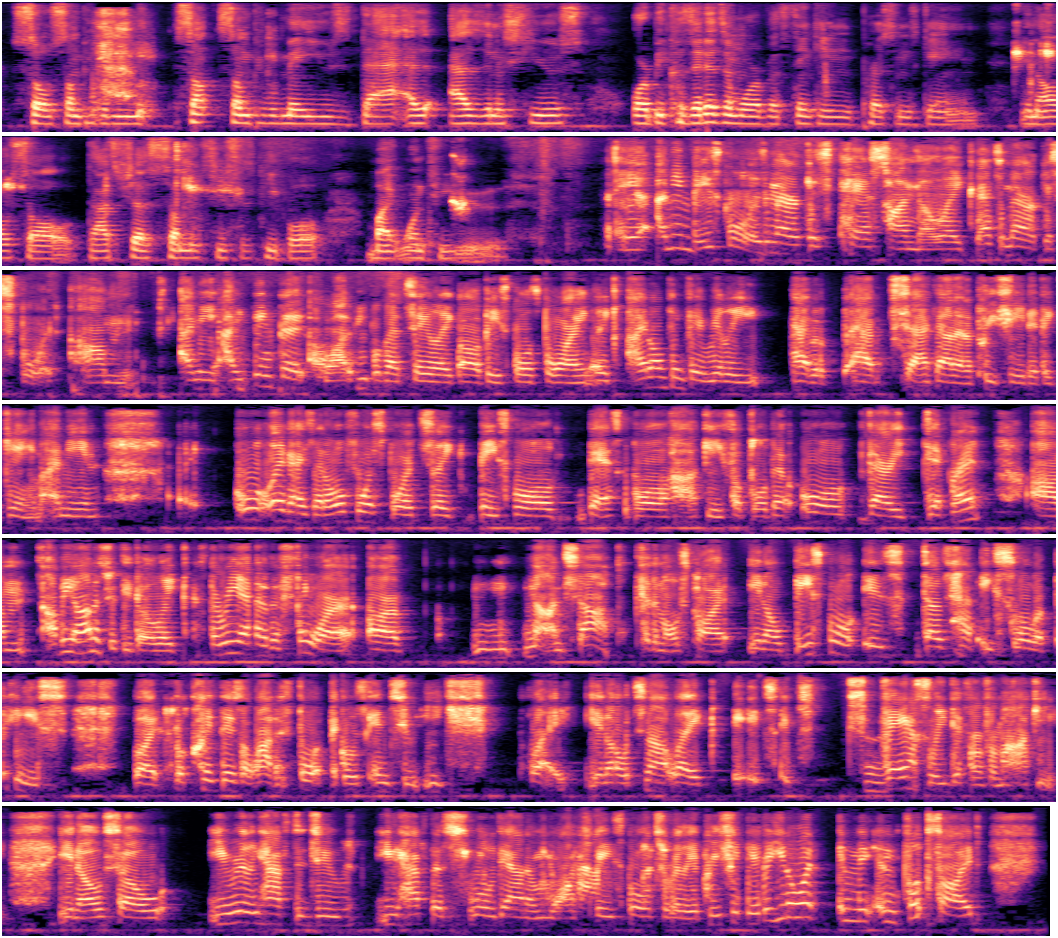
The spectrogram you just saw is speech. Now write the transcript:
So some people may, some some people may use that as, as an excuse or because it is a more of a thinking person's game, you know. So that's just some excuses people might want to use? Yeah, I mean, baseball is America's pastime, though. Like that's America's sport. Um, I mean, I think that a lot of people that say like, "Oh, baseball is boring," like I don't think they really have a, have sat down and appreciated a game. I mean, all, like I said, all four sports, like baseball, basketball, hockey, football, they're all very different. Um, I'll be honest with you though, like three out of the four are nonstop for the most part. You know, baseball is does have a slower pace, but because there's a lot of thought that goes into each play. You know, it's not like it's it's vastly different from hockey. You know, so you really have to do you have to slow down and watch baseball to really appreciate it. But you know what? In the in flip side,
